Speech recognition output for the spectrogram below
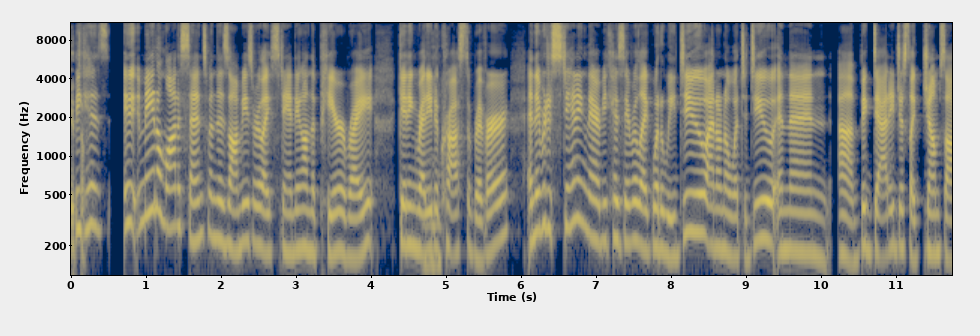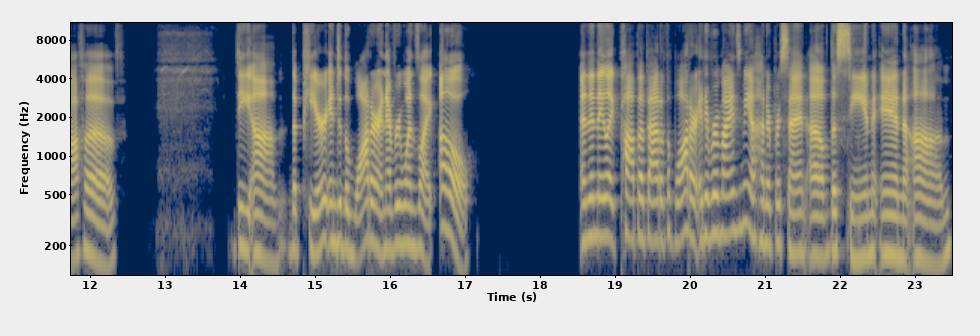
It's because it, it made a lot of sense when the zombies were like standing on the pier, right? Getting ready Mm-hmm. to cross the river. And they were just standing there because they were like, what do we do? I don't know what to do. And then um, Big Daddy just like jumps off of the um the pier into the water and everyone's like, oh. And then they like pop up out of the water. And it reminds me 100% of the scene in um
